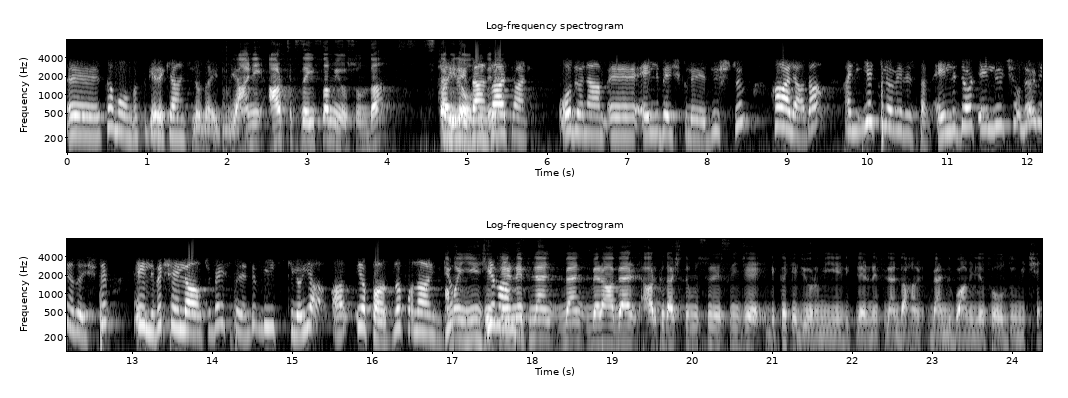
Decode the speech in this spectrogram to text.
e, tam olması gereken kilodaydım. Yani. Yani artık zayıflamıyorsun da stabil Hayır oldu ben değil mi? zaten o dönem e, 55 kiloya düştüm. Hala da hani ya kilo verirsem 54-53 oluyorum ya da işte 55-56, 5 senedir bir iki kilo ya az ya fazla falan gidiyor. Ama yiyeceklerine Yemem- falan ben beraber arkadaşlığımız süresince dikkat ediyorum yiyeceklerine falan daha ben de bu ameliyatı olduğum için.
